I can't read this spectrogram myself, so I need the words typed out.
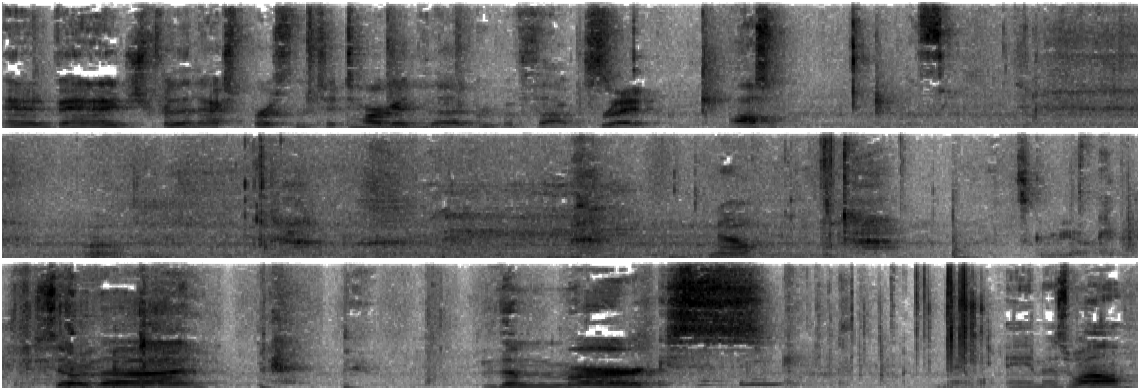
an advantage for the next person to target the group of thugs. Right. Awesome. No. It's gonna be okay. So the the mercs they will aim as well.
